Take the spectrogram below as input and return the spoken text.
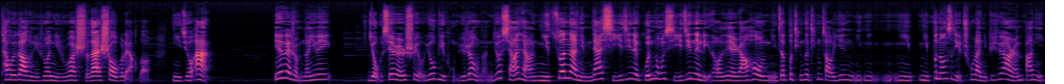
他会告诉你说，你如果实在受不了了，你就按。因为为什么呢？因为有些人是有幽闭恐惧症的。你就想想，你钻在你们家洗衣机那滚筒洗衣机那里头去，然后你在不停的听噪音，你你你你不能自己出来，你必须让人把你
